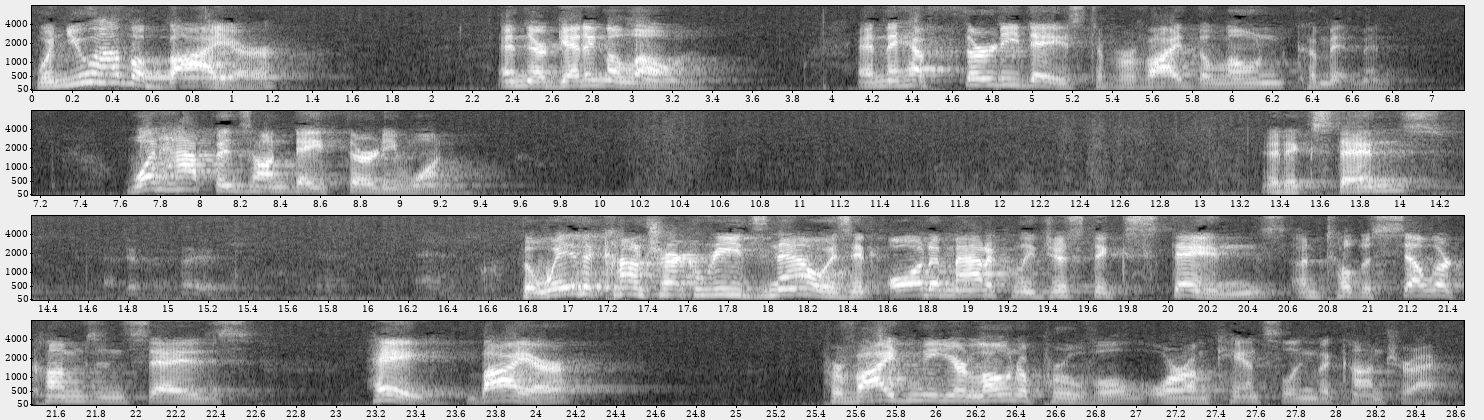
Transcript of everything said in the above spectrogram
When you have a buyer and they're getting a loan, and they have 30 days to provide the loan commitment, what happens on day 31? It extends the way the contract reads now is it automatically just extends until the seller comes and says, Hey, buyer, provide me your loan approval or I'm canceling the contract.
